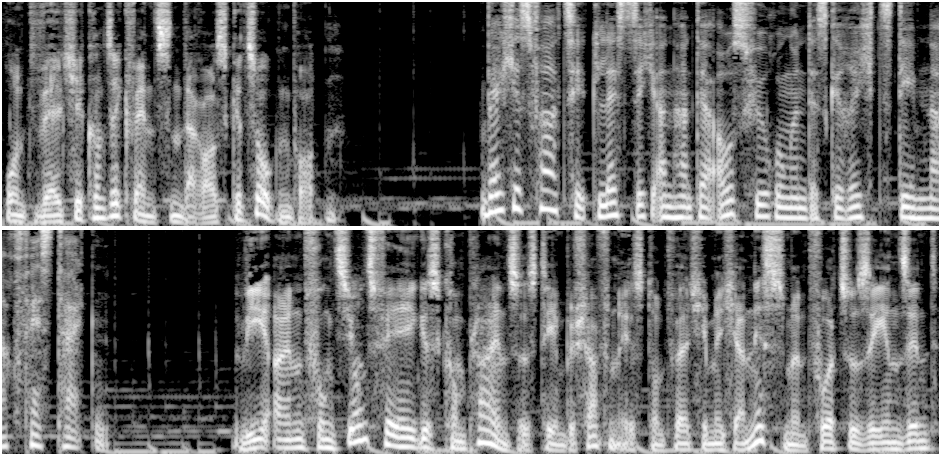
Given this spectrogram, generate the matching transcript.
und welche Konsequenzen daraus gezogen wurden. Welches Fazit lässt sich anhand der Ausführungen des Gerichts demnach festhalten? Wie ein funktionsfähiges Compliance-System beschaffen ist und welche Mechanismen vorzusehen sind,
